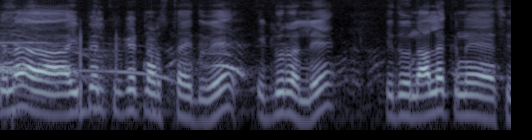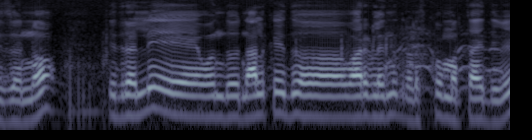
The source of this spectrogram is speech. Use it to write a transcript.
ಆವೃತ್ತಿನ ಐ ಪಿ ಎಲ್ ಕ್ರಿಕೆಟ್ ನಡೆಸ್ತಾ ಇದ್ವಿ ಇಗ್ಲೂರಲ್ಲಿ ಇದು ನಾಲ್ಕನೇ ಸೀಸನ್ನು. ಇದರಲ್ಲಿ ಒಂದು ನಾಲ್ಕೈದು ವಾರಗಳಿಂದ ನಡೆಸ್ಕೊಂಡು ಬರ್ತಾ ಇದ್ದೀವಿ.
